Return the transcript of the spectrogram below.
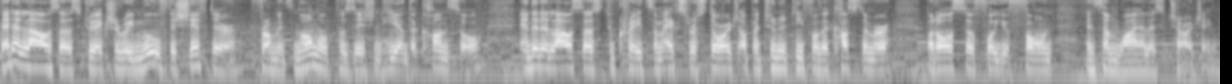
That allows us to actually remove the shifter from its normal position here on the console and it allows us to create some extra storage opportunity for the customer but also for your phone and some wireless charging.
